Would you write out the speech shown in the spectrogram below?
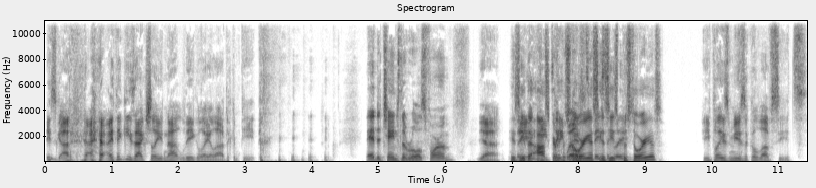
He's got. I think he's actually not legally allowed to compete. They had to change the rules for him. Yeah, Is They- he the Oscar plays- Wills, Pistorius? Is he? Pistorius? He plays musical love seats.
